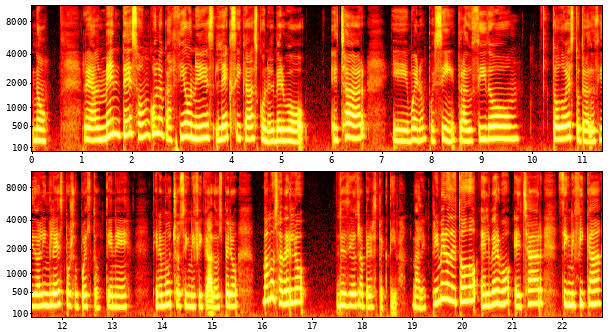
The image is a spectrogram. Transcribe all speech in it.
No. Realmente son colocaciones léxicas con el verbo echar y bueno, pues sí, traducido, todo esto traducido al inglés, por supuesto, tiene tiene muchos significados, pero vamos a verlo desde otra perspectiva. Vale, primero de todo, el verbo echar significa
